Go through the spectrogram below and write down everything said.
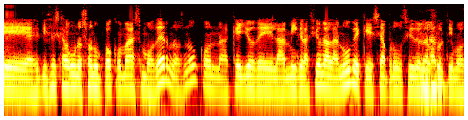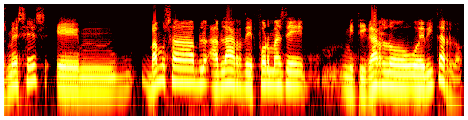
Eh, dices que algunos son un poco más modernos, ¿no? Con aquello de la migración a la nube que se ha producido en claro. los últimos meses. Eh, ¿Vamos a hablar de formas de mitigarlo o evitarlo?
